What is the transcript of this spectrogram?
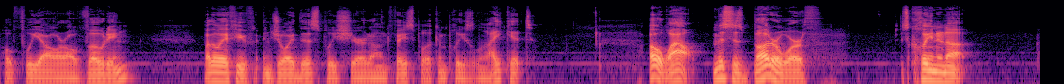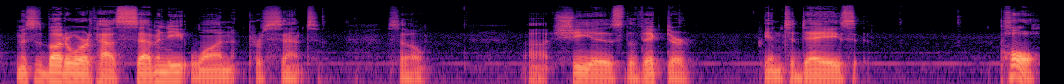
Hopefully, y'all are all voting. By the way, if you've enjoyed this, please share it on Facebook and please like it. Oh, wow. Mrs. Butterworth is cleaning up. Mrs. Butterworth has 71%. So uh, she is the victor in today's poll.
